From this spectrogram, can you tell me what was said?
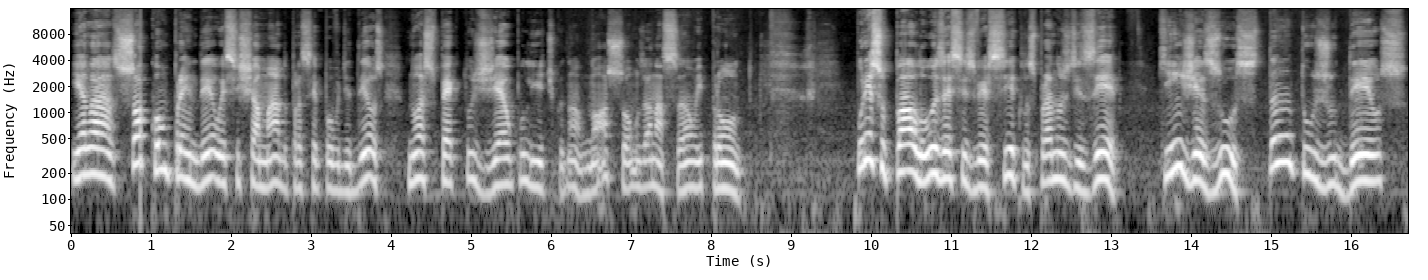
e ela só compreendeu esse chamado para ser povo de Deus no aspecto geopolítico. Não, nós somos a nação e pronto. Por isso, Paulo usa esses versículos para nos dizer que em Jesus, tanto os judeus,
